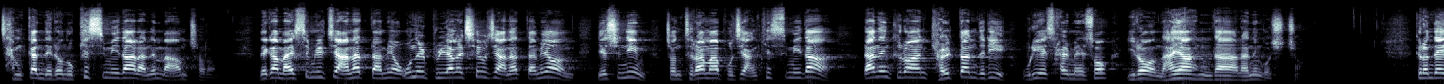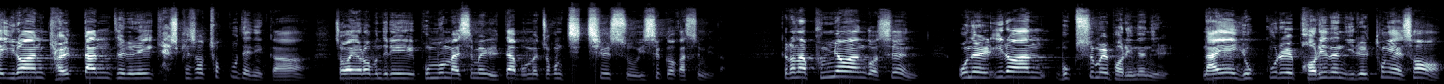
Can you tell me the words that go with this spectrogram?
잠깐 내려놓겠습니다라는 마음처럼 내가 말씀 읽지 않았다면 오늘 분량을 채우지 않았다면 예수님 전 드라마 보지 않겠습니다 라는 그러한 결단들이 우리의 삶에서 일어나야 한다라는 것이죠. 그런데 이러한 결단들이 계속해서 촉구되니까 저와 여러분들이 본문 말씀을 읽다 보면 조금 지칠 수 있을 것 같습니다. 그러나 분명한 것은 오늘 이러한 목숨을 버리는 일 나의 욕구를 버리는 일을 통해서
